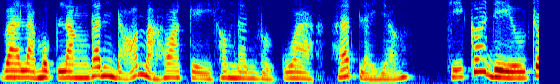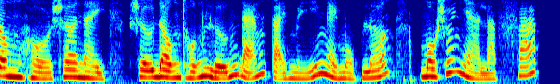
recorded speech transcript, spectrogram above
và là một lần ranh đỏ mà Hoa Kỳ không nên vượt qua, hết lời dẫn. Chỉ có điều trong hồ sơ này, sự đồng thuận lưỡng đảng tại Mỹ ngày một lớn, một số nhà lập pháp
